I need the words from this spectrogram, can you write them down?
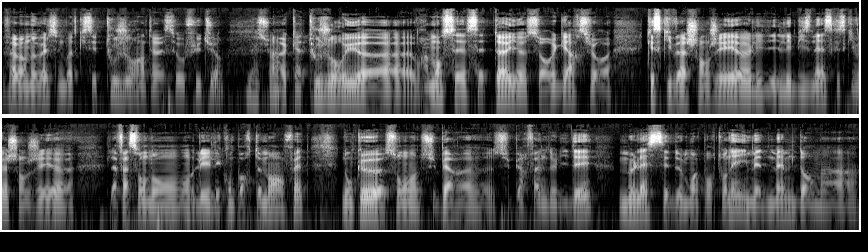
Faber Novel, c'est une boîte qui s'est toujours intéressée au futur, euh, qui a toujours eu euh, vraiment ce- cet œil, ce regard sur qu'est-ce qui va changer les, les business, qu'est-ce qui va changer la façon dont les, les comportements en fait. Donc eux sont super, super fans de l'idée, me laissent ces deux mois pour tourner, ils m'aident même dans, ma,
